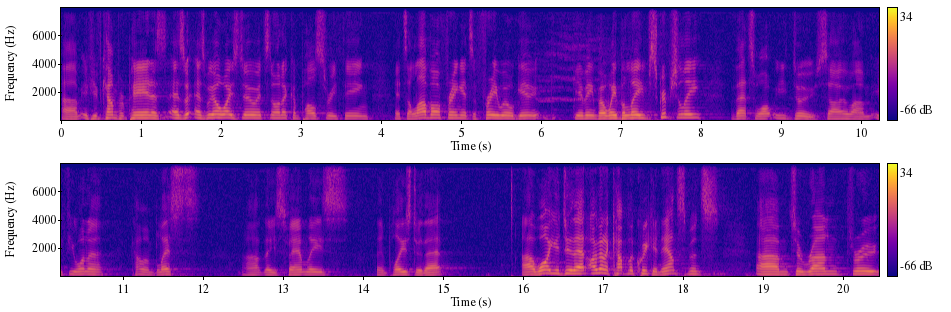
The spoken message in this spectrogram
Um, if you've come prepared, as, as, as we always do, it's not a compulsory thing. It's a love offering. It's a free will give, giving, but we believe scripturally that's what we do. So um, if you want to come and bless uh, these families, then please do that. Uh, while you do that, I've got a couple of quick announcements um, to run through.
